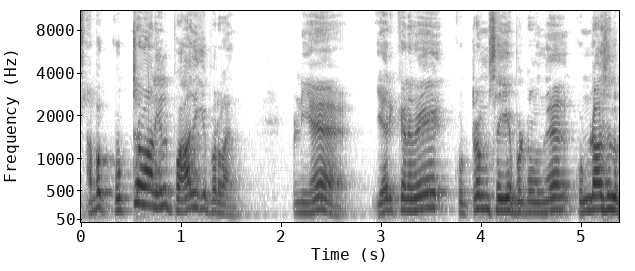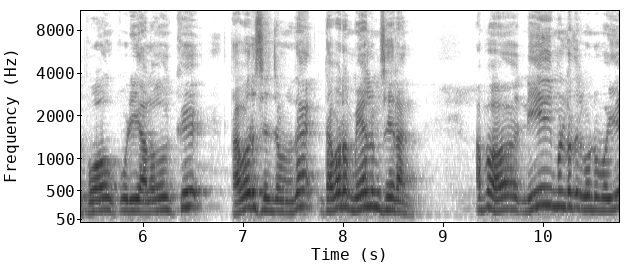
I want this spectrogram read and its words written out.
அப்போ குற்றவாளிகள் பாதிக்கப்படுறாங்க. இப்போ நீங்கள் ஏற்கனவே குற்றம் செய்யப்பட்டவங்க குண்டாசில் போகக்கூடிய அளவுக்கு தவறு செஞ்சவங்க தான் தவறை மேலும் செய்கிறாங்க அப்போ நீதிமன்றத்தில் கொண்டு போய்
